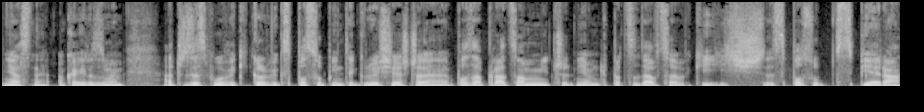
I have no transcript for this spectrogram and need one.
Jasne, okej, okay, rozumiem. A czy zespół w jakikolwiek sposób integruje się jeszcze poza pracą i czy, nie wiem, czy pracodawca w jakiś sposób wspiera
